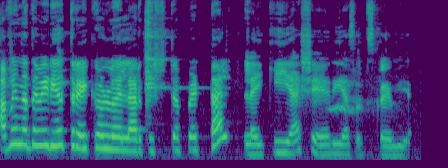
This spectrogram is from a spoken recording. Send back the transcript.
അപ്പം ഇന്നത്തെ വീഡിയോ ഇത്രയൊക്കെ ഉള്ളൂ. എല്ലാവർക്കും ഇഷ്ടപ്പെട്ടാൽ ലൈക്ക് ചെയ്യുക ഷെയർ ചെയ്യുക സബ്സ്ക്രൈബ് ചെയ്യുക.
